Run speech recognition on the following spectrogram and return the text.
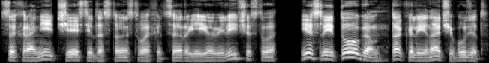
сохранить честь и достоинство офицера Ее Величества, если итогом так или иначе будет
